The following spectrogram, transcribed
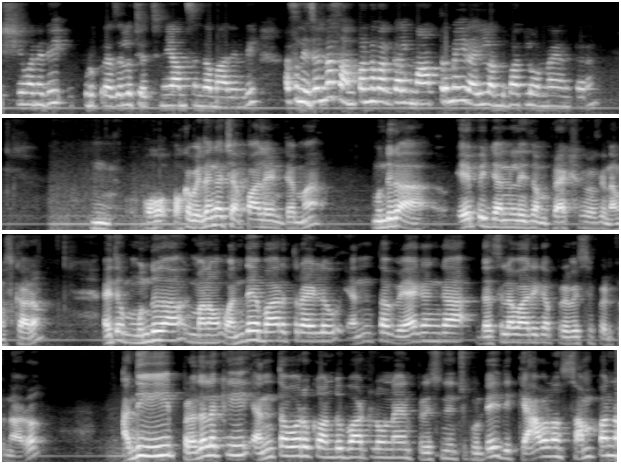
విషయం అనేది ఇప్పుడు ప్రజల్లో చర్చనీయాంశంగా మారింది. అసలు నిజంగా సంపన్న వర్గాలకు మాత్రమే ఈ రైళ్ళు అందుబాటులో ఉన్నాయంటారా ఒక విధంగా చెప్పాలి ఏంటమ్మా అమ్మా ముందుగా ఏపీ జర్నలిజం ప్రేక్షకులకి నమస్కారం. అయితే ముందుగా మనం వందే భారత్ రైలు ఎంత వేగంగా దశల వారీగా ప్రవేశపెడుతున్నారో అది ప్రజలకి ఎంతవరకు అందుబాటులో ఉన్నాయని ప్రశ్నించుకుంటే ఇది కేవలం సంపన్న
